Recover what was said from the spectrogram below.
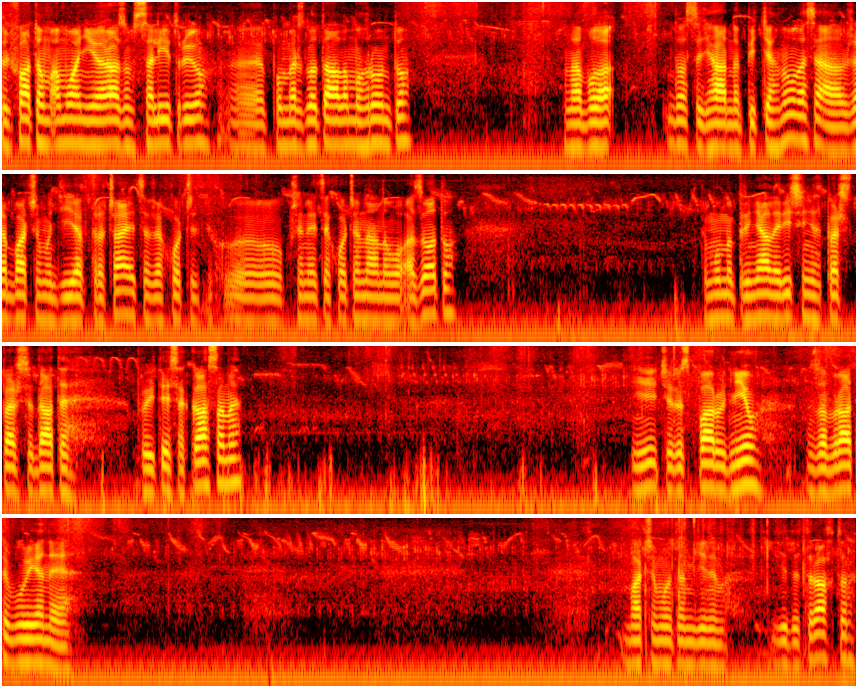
сульфатом амонію разом з салітрою е, по мерзлоталому ґрунту. Вона була досить гарно підтягнулася, але вже бачимо, дія втрачається, вже хоче, е, пшениця хоче наново азоту. Тому ми прийняли рішення перш, спершу дати пройтися касами. І через пару днів забрати бур'яни. Бачимо, там їдемо, їде трактор,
